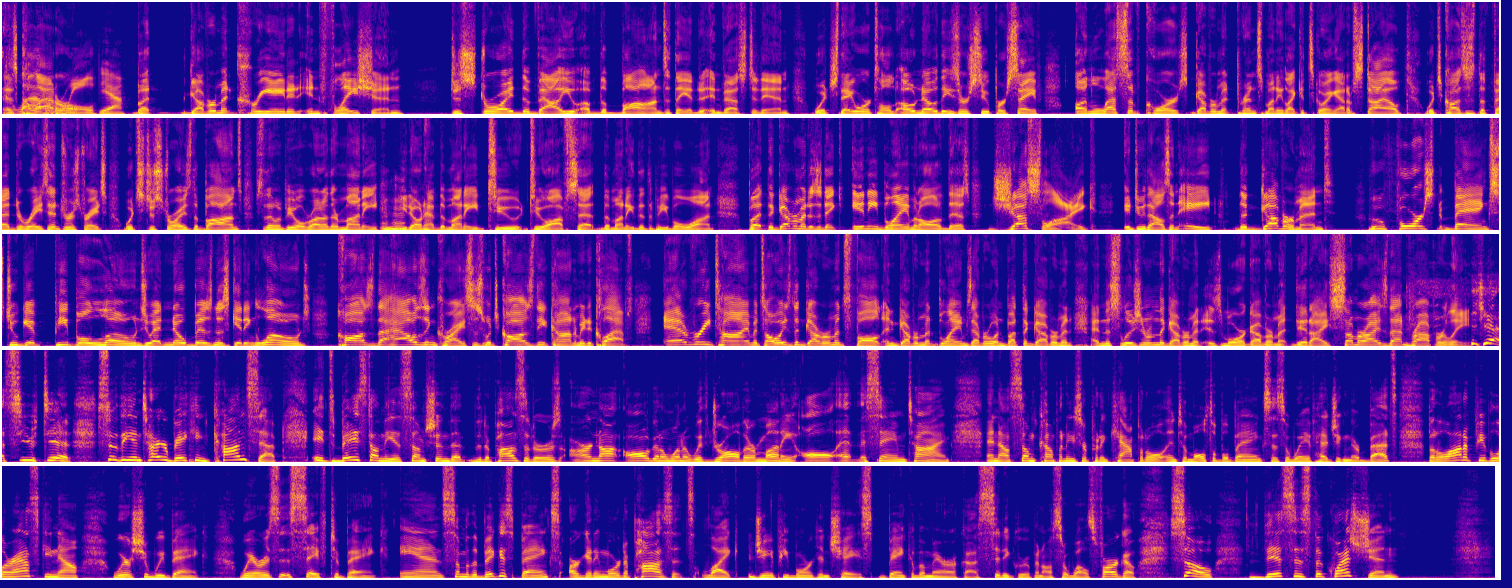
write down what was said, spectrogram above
as collateral. collateral. Yeah, but government created inflation destroyed the value of the bonds that they had invested in, which they were told, oh no, these are super safe, unless, of course, government prints money like it's going out of style, which causes the Fed to raise interest rates, which destroys the bonds. So then when people run on their money, mm-hmm. you don't have the money to, to offset the money that the people want. But the government doesn't take any blame in all of this, just like in 2008, the government who forced banks to give people loans who had no business getting loans, caused the housing crisis, which caused the economy to collapse. Every time, it's always the government's fault, and government blames everyone but the government, and the solution from the government is more government. Did I summarize that properly? yes, you did. So the entire banking concept, it's based on the assumption that the depositors are not all going to want to withdraw their money all at the same time. And now some companies are putting capital into multiple banks as a way of hedging their bets. But a lot of people are asking now, where should we bank? Where is it safe to bank? And some of the biggest banks are getting more deposits, like JP Morgan Chase, Bank of America, Citigroup, and also Wells Fargo. So this is the question.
